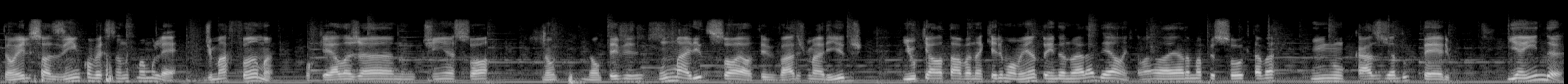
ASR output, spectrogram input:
Então ele sozinho conversando com uma mulher, de má fama, porque ela já não tinha só. Não, não teve um marido só, ela teve vários maridos e o que ela estava naquele momento ainda não era dela. Então ela era uma pessoa que estava em um caso de adultério. E ainda,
